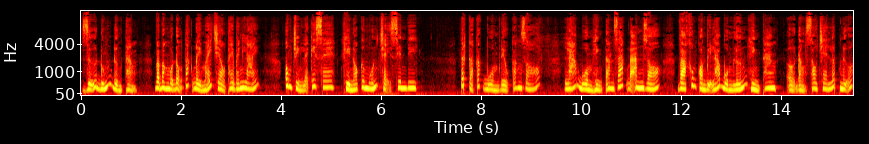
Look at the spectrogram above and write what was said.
giữ đúng đường thẳng, và bằng một động tác đẩy máy chèo thay bánh lái, ông chỉnh lại cái xe khi nó cứ muốn chạy xiên đi. Tất cả các buồm đều căng gió, lá buồm hình tam giác đã ăn gió và không còn bị lá buồm lớn hình thang ở đằng sau che lấp nữa.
